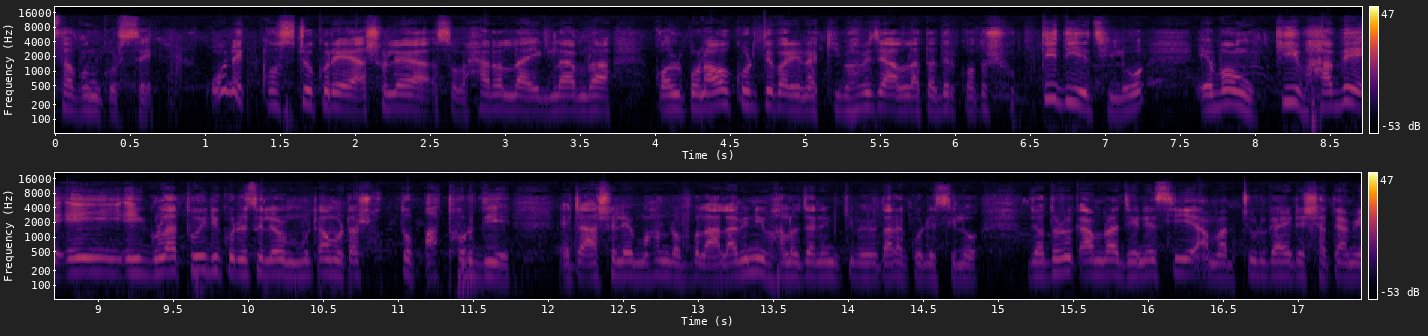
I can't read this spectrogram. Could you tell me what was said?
স্থাপন করছে। অনেক কষ্ট করে আসলে, সুবহানাল্লাহ, এগুলা আমরা কল্পনাও করতে পারি না কীভাবে যে আল্লাহ তাদের কত শক্তি দিয়েছিল এবং কীভাবে এই এইগুলা তৈরি করেছিল মোটা মোটা শক্ত পাথর দিয়ে। এটা আসলে মহান রব্বুল আলমিনই ভালো জানেন কীভাবে তারা করেছিল। যতটুকু আমরা জেনেছি, আমার ট্যুর গাইডের সাথে আমি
